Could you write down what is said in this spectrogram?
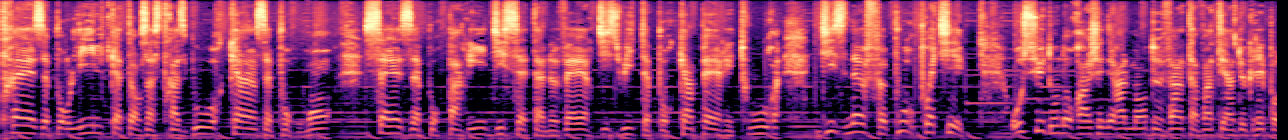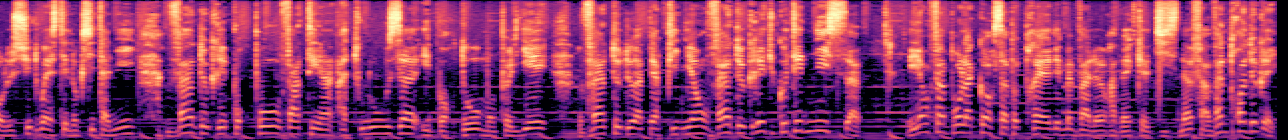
13 pour Lille, 14 à Strasbourg, 15 pour Rouen, 16 pour Paris, 17 à Nevers, 18 pour Quimper et Tours, 19 pour Poitiers. Au sud, on aura généralement de 20 à 21 degrés pour le sud-ouest et l'Occitanie, 20 degrés pour Pau, 21 à Toulouse et Bordeaux, Montpellier, 22 à Perpignan, 20 degrés du côté de Nice. Et enfin pour la Corse, à peu près les mêmes valeurs avec 19 à 23 degrés.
